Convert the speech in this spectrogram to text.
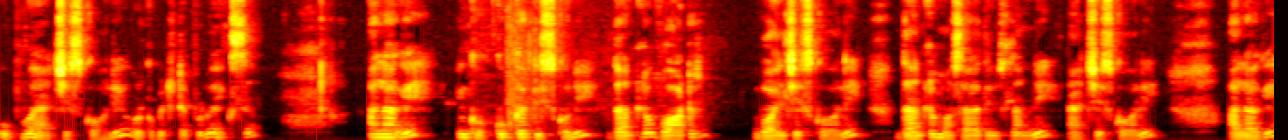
ఉప్పు యాడ్ చేసుకోవాలి ఉడకబెట్టేటప్పుడు ఎగ్స్. అలాగే ఇంకొక కుక్కర్ తీసుకొని దాంట్లో వాటర్ బాయిల్ చేసుకోవాలి. దాంట్లో మసాలా దినుసులన్నీ యాడ్ చేసుకోవాలి. అలాగే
